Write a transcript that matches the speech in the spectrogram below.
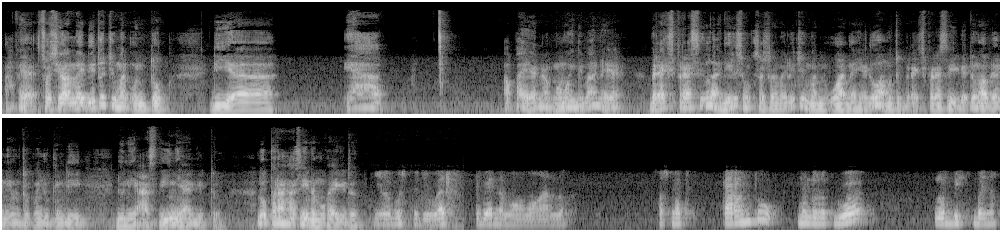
apa ya sosial media itu cuma untuk dia ya apa ya nah, ngomongnya gimana ya berekspresi lah jadi so- sosial media cuma wadahnya doang untuk berekspresi dia tuh nggak berani untuk nunjukin di dunia aslinya gitu lu pernah nggak sih nemu kayak gitu Ya gue setuju banget Ben sama omongan lo. Sosmed sekarang tuh menurut gue lebih banyak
